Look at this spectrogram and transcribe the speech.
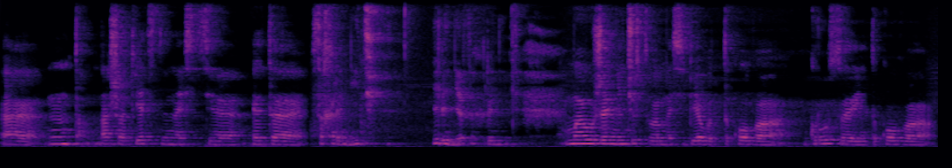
э, ну, там, наша ответственность э, — это сохранить или не сохранить мы уже не чувствуем на себе вот такого груза и такого,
